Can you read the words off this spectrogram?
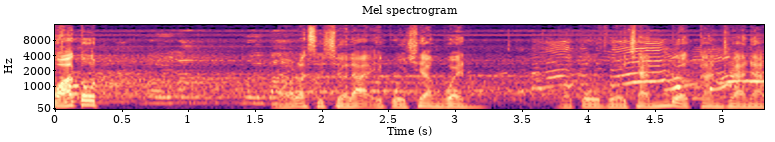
quá tốt. Đó là sự trở lại của Chiang Wen. Và cô vừa chắn được Kanjana.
